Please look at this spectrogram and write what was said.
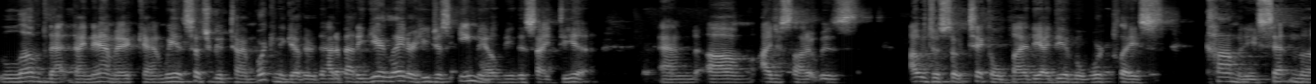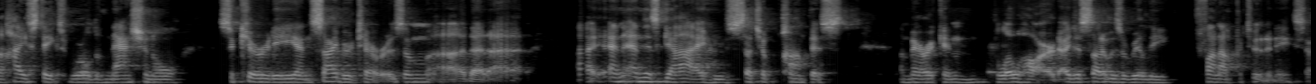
loved that dynamic, and we had such a good time working together that about a year later, he just emailed me this idea. And um, I just thought it was, I was just so tickled by the idea of a workplace comedy set in the high stakes world of national security and cyber terrorism uh, that, uh, I, and, and this guy who's such a pompous American blowhard. I just thought it was a really fun opportunity. So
